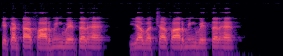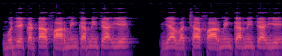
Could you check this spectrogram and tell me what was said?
کہ کٹا فارمنگ بہتر ہے یا وچھا فارمنگ بہتر ہے۔ مجھے کٹا فارمنگ کرنی چاہیے یا وچھا فارمنگ کرنی چاہیے؟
